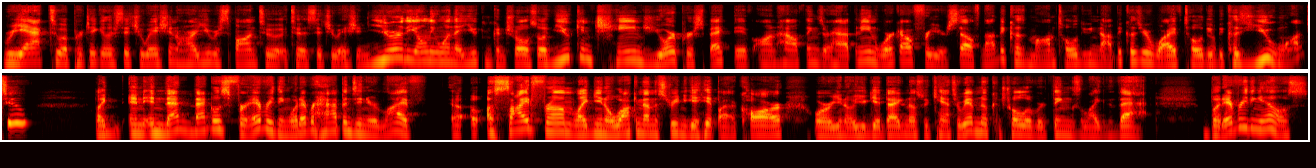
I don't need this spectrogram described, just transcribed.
react to a particular situation or how you respond to to a situation. You're the only one that you can control. So if you can change your perspective on how things are happening, work out for yourself, not because mom told you, not because your wife told you, because you want to. Like and and that that goes for everything. Whatever happens in your life, aside from like you know walking down the street and you get hit by a car or you know you get diagnosed with cancer, we have no control over things like that. But everything else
